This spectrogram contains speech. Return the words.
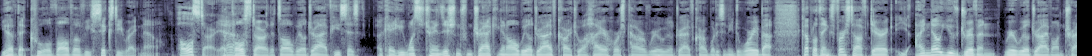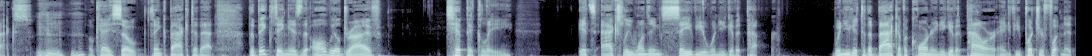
You have that cool Volvo V60 right now." Polestar, yeah. the Polestar that's all wheel drive. He says, okay, he wants to transition from tracking an all wheel drive car to a higher horsepower rear wheel drive car. What does he need to worry about? A couple of things. First off, Derek, I know you've driven rear wheel drive on tracks. Mm-hmm, Okay, so think back to that. The big thing is that all wheel drive, typically, it's actually wanting to save you when you give it power. When you get to the back of a corner and you give it power, and if you put your foot in it,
